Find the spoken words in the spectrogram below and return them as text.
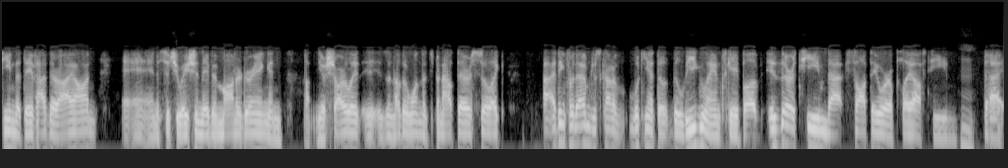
team that they've had their eye on, and, and a situation they've been monitoring, and um, you know, Charlotte is another one that's been out there. So, like, I think for them, just kind of looking at the, the league landscape of is there a team that thought they were a playoff team hmm. that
